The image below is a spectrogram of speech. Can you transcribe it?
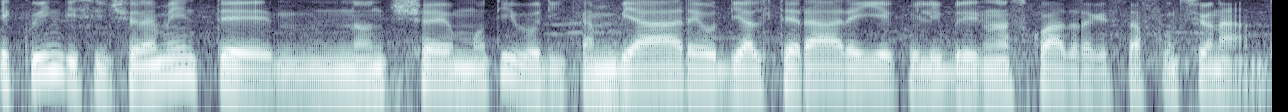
e quindi sinceramente non c'è un motivo di cambiare o di alterare gli equilibri in una squadra che sta funzionando.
